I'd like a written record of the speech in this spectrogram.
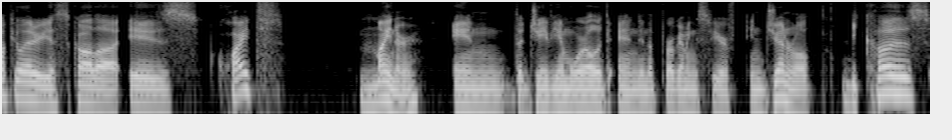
popularity of scala is quite minor in the jvm world and in the programming sphere in general because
